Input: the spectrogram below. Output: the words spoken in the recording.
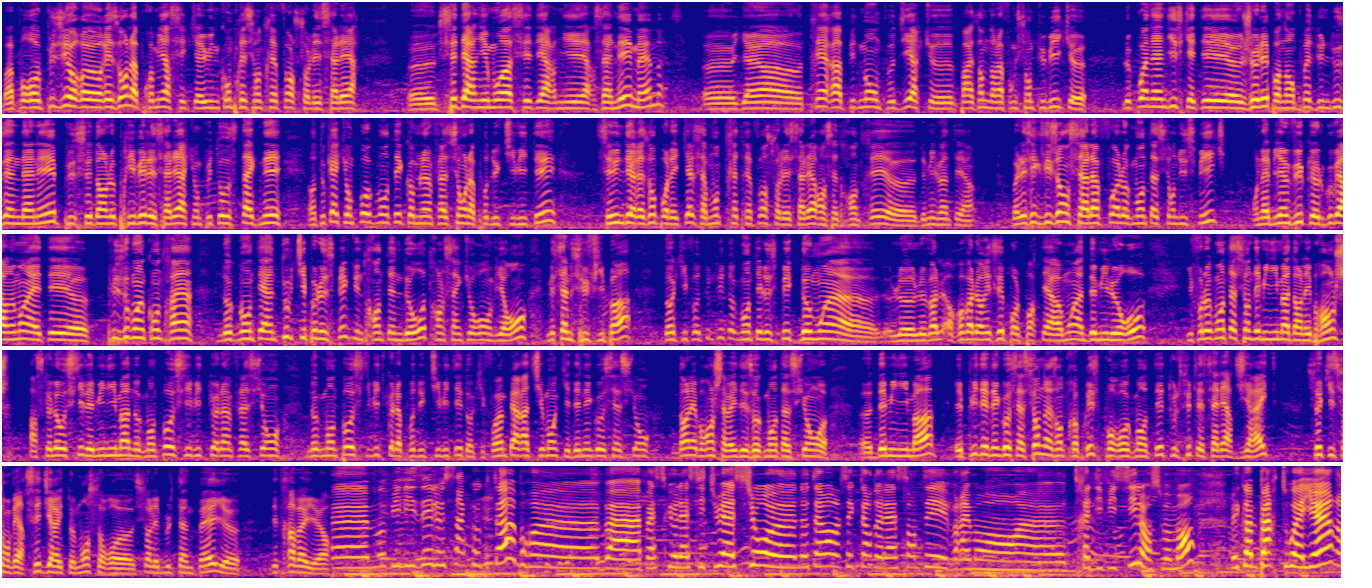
Bah, Pour plusieurs euh, raisons. La première, c'est qu'il y a eu une compression très forte sur les salaires euh, ces derniers mois, ces dernières années même. Euh, il y a très rapidement, on peut dire que par exemple dans la fonction publique, euh, le point d'indice qui a été euh, gelé pendant près d'une douzaine d'années, plus dans le privé, les salaires qui ont plutôt stagné, en tout cas qui n'ont pas augmenté comme l'inflation, la productivité. C'est une des raisons pour lesquelles ça monte très très fort sur les salaires en cette rentrée euh, 2021. Bah, les exigences, c'est à la fois l'augmentation du SMIC. On a bien vu que le gouvernement a été euh, plus ou moins contraint d'augmenter un tout petit peu le SMIC, d'une trentaine d'euros, 35 euros environ, mais ça ne suffit pas. Donc il faut tout de suite augmenter le SMIC d'au moins, euh, le, le val- revaloriser pour le porter à au moins à 2000 euros. Il faut l'augmentation des minima dans les branches, parce que là aussi les minima n'augmentent pas aussi vite que l'inflation, n'augmentent pas aussi vite que la productivité, donc il faut impérativement qu'il y ait des négociations dans les branches avec des augmentations euh, des minima, et puis des négociations dans les entreprises pour augmenter tout de suite les salaires directs, ceux qui sont versés directement sur, euh, sur les bulletins de paye travailleurs. Euh, mobiliser le 5 octobre euh, bah, parce que la situation, euh, notamment dans le secteur de la santé, est vraiment très difficile en ce moment, mais comme partout ailleurs.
